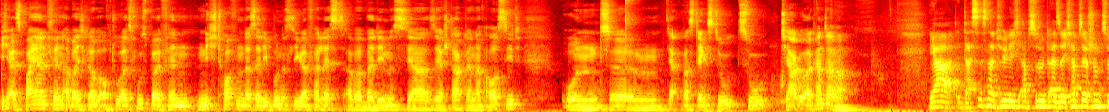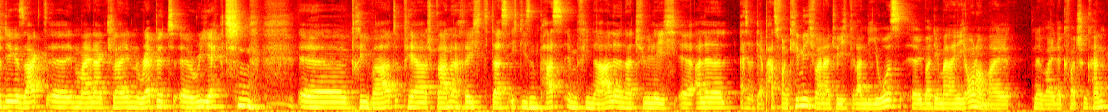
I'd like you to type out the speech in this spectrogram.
ich als Bayern-Fan, aber ich glaube auch du als Fußballfan nicht hoffen, dass er die Bundesliga verlässt, aber bei dem es ja sehr stark danach aussieht. Und ähm, ja, was denkst du zu Thiago Alcantara? Ja, das ist natürlich absolut, also ich habe es ja schon zu dir gesagt äh, in meiner kleinen Rapid äh, Reaction äh, privat per Sprachnachricht, dass ich diesen Pass im Finale natürlich äh, alle, also der Pass von Kimmich war natürlich grandios, äh, über den man eigentlich auch noch mal eine Weile quatschen kann.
